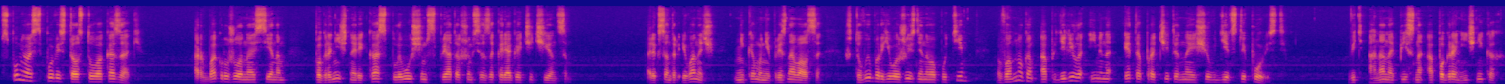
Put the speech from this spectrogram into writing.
Вспомнилась повесть Толстого о казаке. Арба, груженная сеном, пограничная река с плывущим, спрятавшимся за корягой чеченцем. Александр Иванович никому не признавался, что выбор его жизненного пути во многом определила именно эта прочитанная еще в детстве повесть. Ведь она написана о пограничниках.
